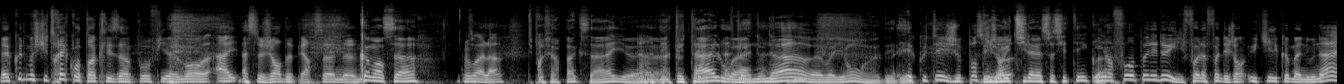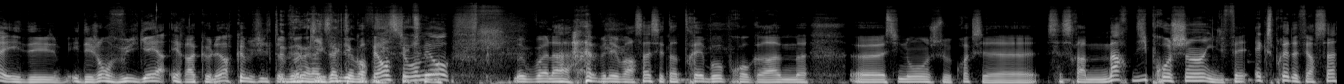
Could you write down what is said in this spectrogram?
hein. Écoute, moi je suis très content que les impôts finalement aillent à ce genre de personnes. Comment ça? Voilà. Tu préfères pas que ça aille euh, Un à Total ou à. Hanouna, euh, voyons, euh, des, des- Écoutez, je pense des gens en- utiles à la société, quoi. Il en faut un peu des deux. Il faut à la fois des gens utiles comme Hanouna et des, et des gens vulgaires et racoleurs comme Gilles Topop Ben voilà, qui fait des exactement. conférences sur. Romero. Donc voilà, venez voir ça. C'est un très beau programme. Euh, sinon, je crois que ça sera mardi prochain. Il fait exprès de faire ça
